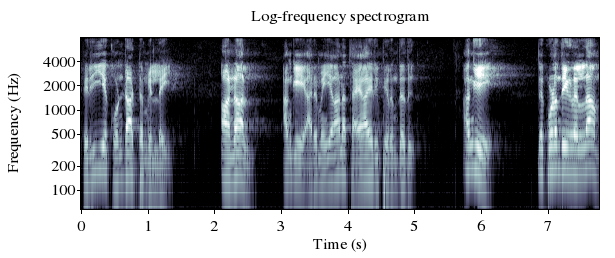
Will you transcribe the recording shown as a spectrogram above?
பெரிய கொண்டாட்டம் இல்லை. ஆனால் அங்கே அருமையான தயாரிப்பு இருந்தது. அங்கே இந்த குழந்தைகள் எல்லாம்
